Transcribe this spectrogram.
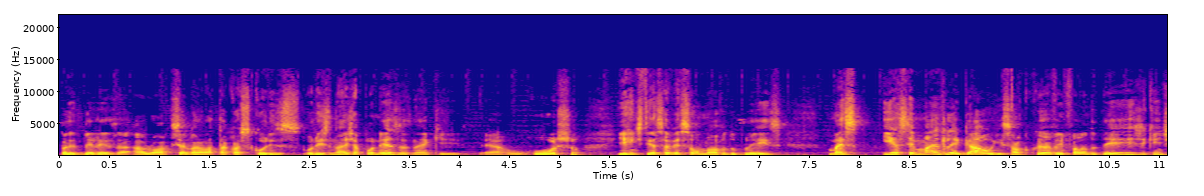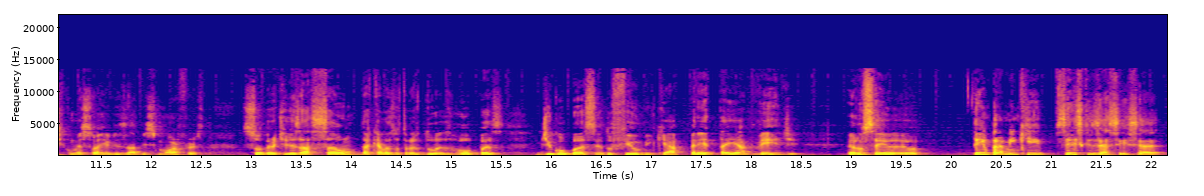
por exemplo, beleza, a Roxy agora ela tá com as cores originais japonesas, né? Que é o roxo, e a gente tem essa versão nova do Blaze, mas ia ser mais legal, e isso é uma coisa que eu já venho falando desde que a gente começou a revisar Beast Morphers, sobre a utilização daquelas outras duas roupas de Go Buster do filme, que é a preta e a verde. Eu não sei, eu, tenho pra mim que se eles quisessem isso ia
